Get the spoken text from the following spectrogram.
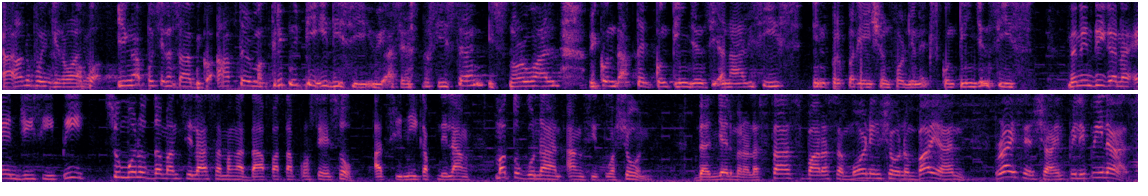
Ah, Ano po yung ginawa niyo? Opo, yun nga po sinasabi ko, after mag-trip ni PEDC, we assessed the system, it's normal. We conducted contingency analysis in preparation for the next contingencies. Nanindigan ng NGCP, sumunod naman sila sa mga dapat na proseso at sinikap nilang matugunan ang sitwasyon. Daniel Manalastas para sa Morning Show ng Bayan, Rise and Shine Pilipinas.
